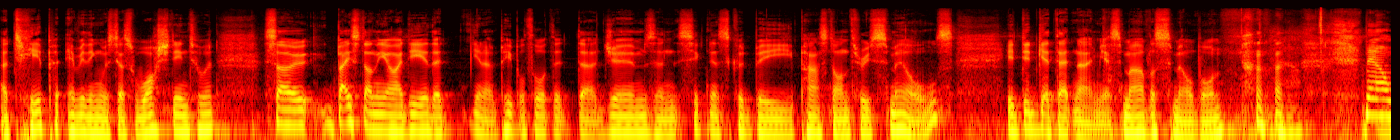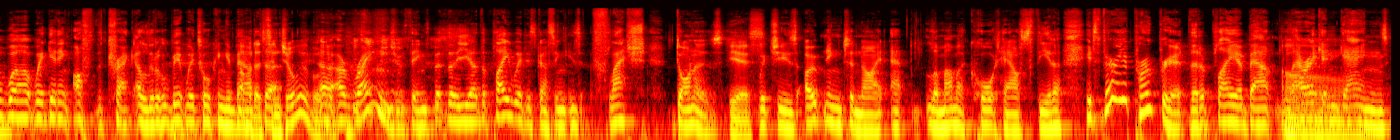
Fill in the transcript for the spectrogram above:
a a tip. Everything was just washed into it. So, based on the idea that you know people thought that uh, germs and sickness could be passed on through smells, it did get that name. Yes, marvelous Smellbourne. Now uh, we're getting off the track a little bit. We're talking about Oh, but it's enjoyable. uh, a range of things. But the uh, the play we're discussing is Flash Donners, Yes. which is opening tonight at La Mama Courthouse Theatre. It's very appropriate that a play about larrikin Oh. gangs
